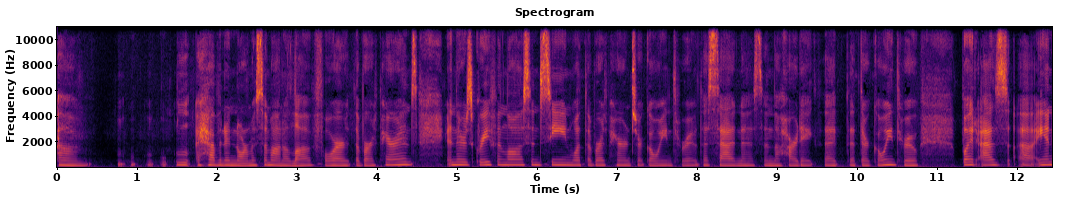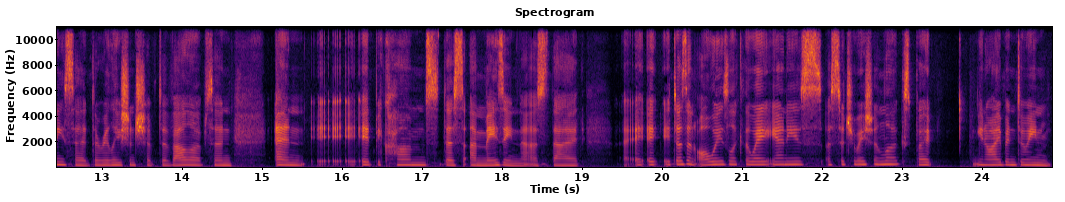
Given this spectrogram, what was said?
um, have an enormous amount of love for the birth parents and there's grief and loss in seeing what the birth parents are going through the sadness and the heartache that, that they're going through but as uh, annie said the relationship develops and and it becomes this amazingness that it, it doesn't always look the way Annie's uh, situation looks, but you know, I've been doing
